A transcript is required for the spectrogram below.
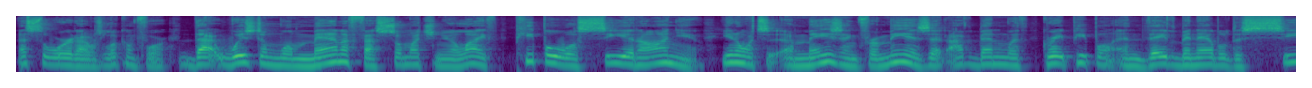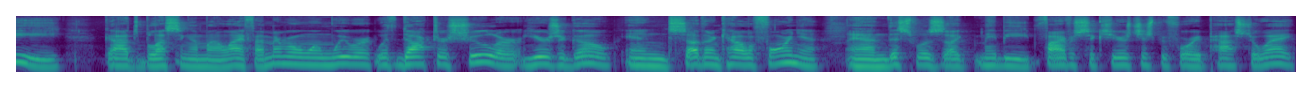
That's the word I was looking for. That wisdom will manifest so much in your life. People will see it on you. You know what's amazing for me is that I've been with great people and they've been able to see God's blessing in my life. I remember when we were with Dr. Schuller years ago in Southern California, and this was like maybe five or six years just before he passed away.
